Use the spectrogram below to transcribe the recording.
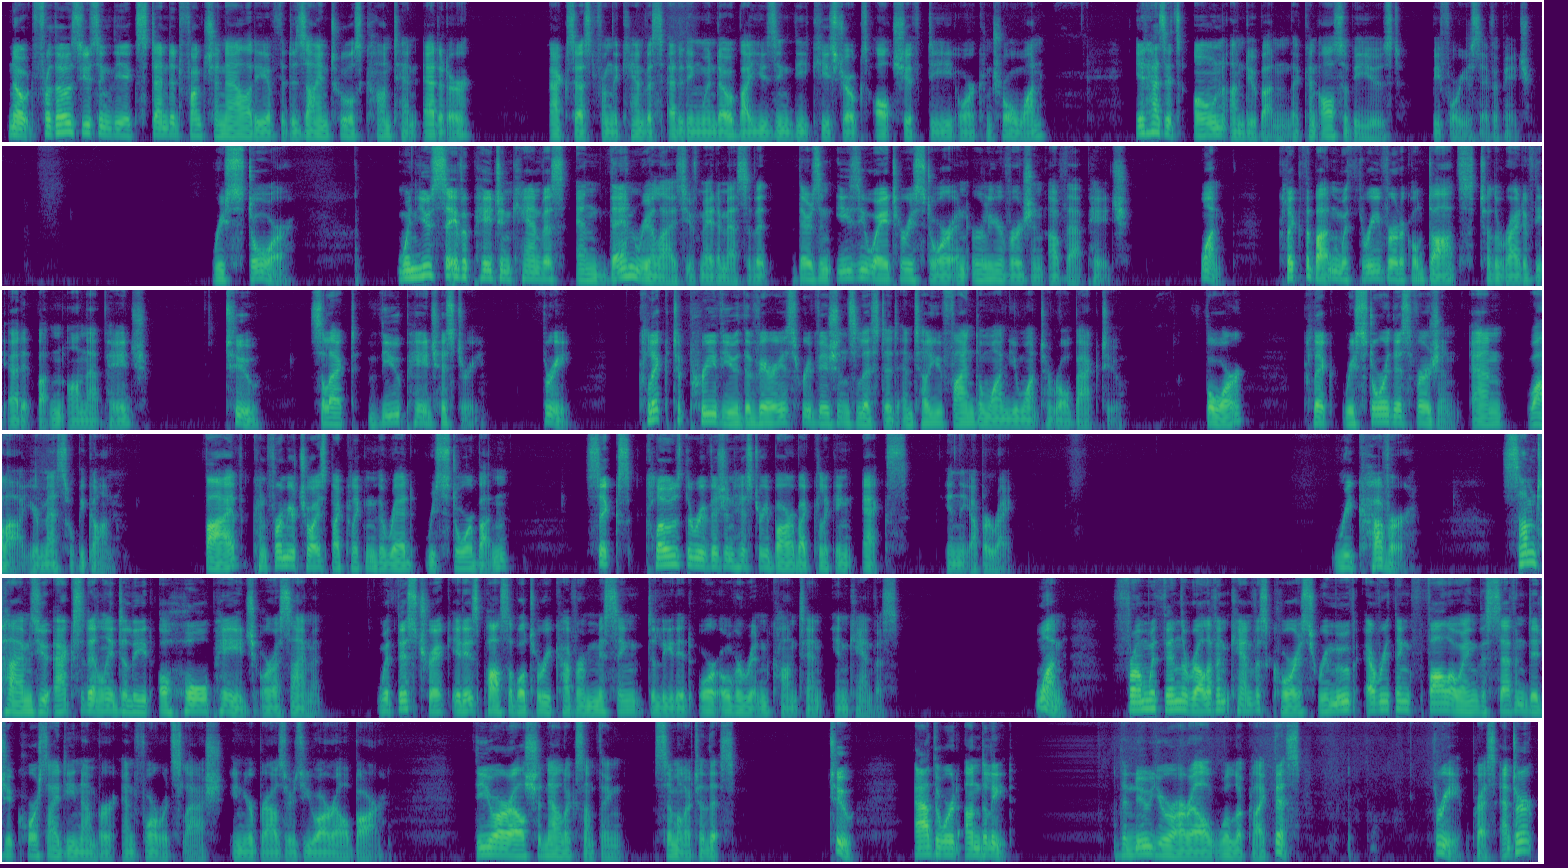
Note, for those using the extended functionality of the Design Tools Content Editor, accessed from the Canvas editing window by using the keystrokes Alt-Shift-D or Control-1, it has its own undo button that can also be used before you save a page. Restore. When you save a page in Canvas and then realize you've made a mess of it, there's an easy way to restore an earlier version of that page. 1. Click the button with three vertical dots to the right of the Edit button on that page. 2. Select View Page History. 3. Click to preview the various revisions listed until you find the one you want to roll back to. 4 click Restore this version, and voila, your mess will be gone. 5. Confirm your choice by clicking the red Restore button. 6. Close the revision history bar by clicking X in the upper right. Recover. Sometimes you accidentally delete a whole page or assignment. With this trick, it is possible to recover missing, deleted, or overwritten content in Canvas. 1. From within the relevant Canvas course, remove everything following the seven-digit course ID number and forward slash in your browser's URL bar. The URL should now look something similar to this. 2. Add the word undelete. The new URL will look like this. 3. Press enter.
